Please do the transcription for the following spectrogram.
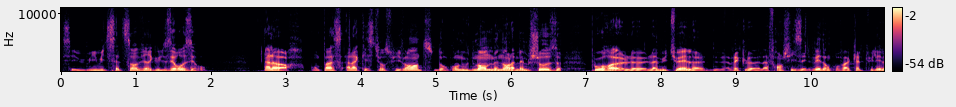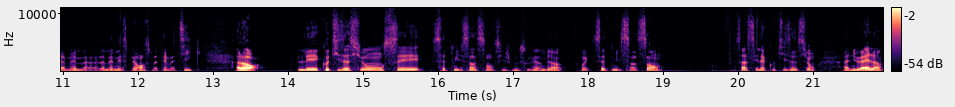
c'est 8700,00. Alors, on passe à la question suivante. Donc, on nous demande maintenant la même chose pour euh, la mutuelle euh, avec la franchise élevée. Donc, on va calculer la même, la même espérance mathématique. Alors, les cotisations, c'est 7500, si je me souviens bien. Oui, 7500. Ça, c'est la cotisation annuelle.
